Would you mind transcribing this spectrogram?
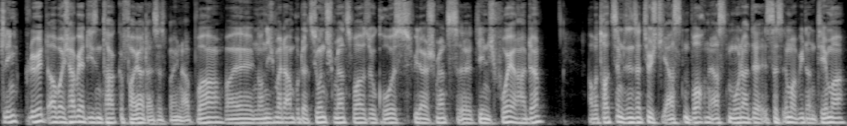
Klingt blöd, aber ich habe ja diesen Tag gefeiert, als das Bein ab war, weil noch nicht mal der Amputationsschmerz war so groß wie der Schmerz, äh, den ich vorher hatte. Aber trotzdem sind es natürlich die ersten Wochen, ersten Monate ist das immer wieder ein Thema.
